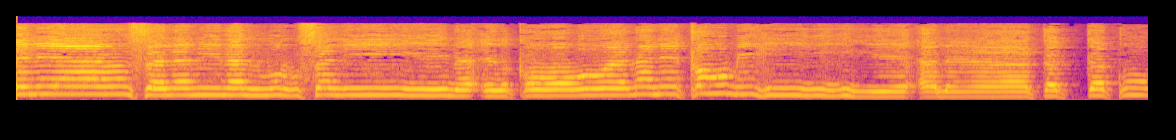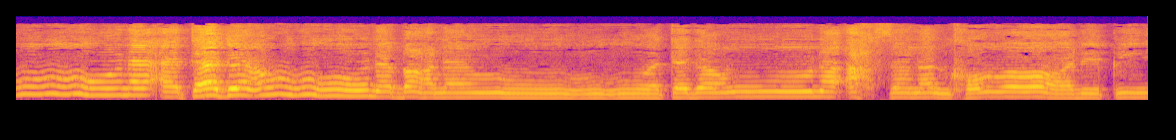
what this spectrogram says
إلياس لمن المرسلين إذ قال لقومه ألا تتقون أتدعون بعلا وتدعون أحسن الخالقين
